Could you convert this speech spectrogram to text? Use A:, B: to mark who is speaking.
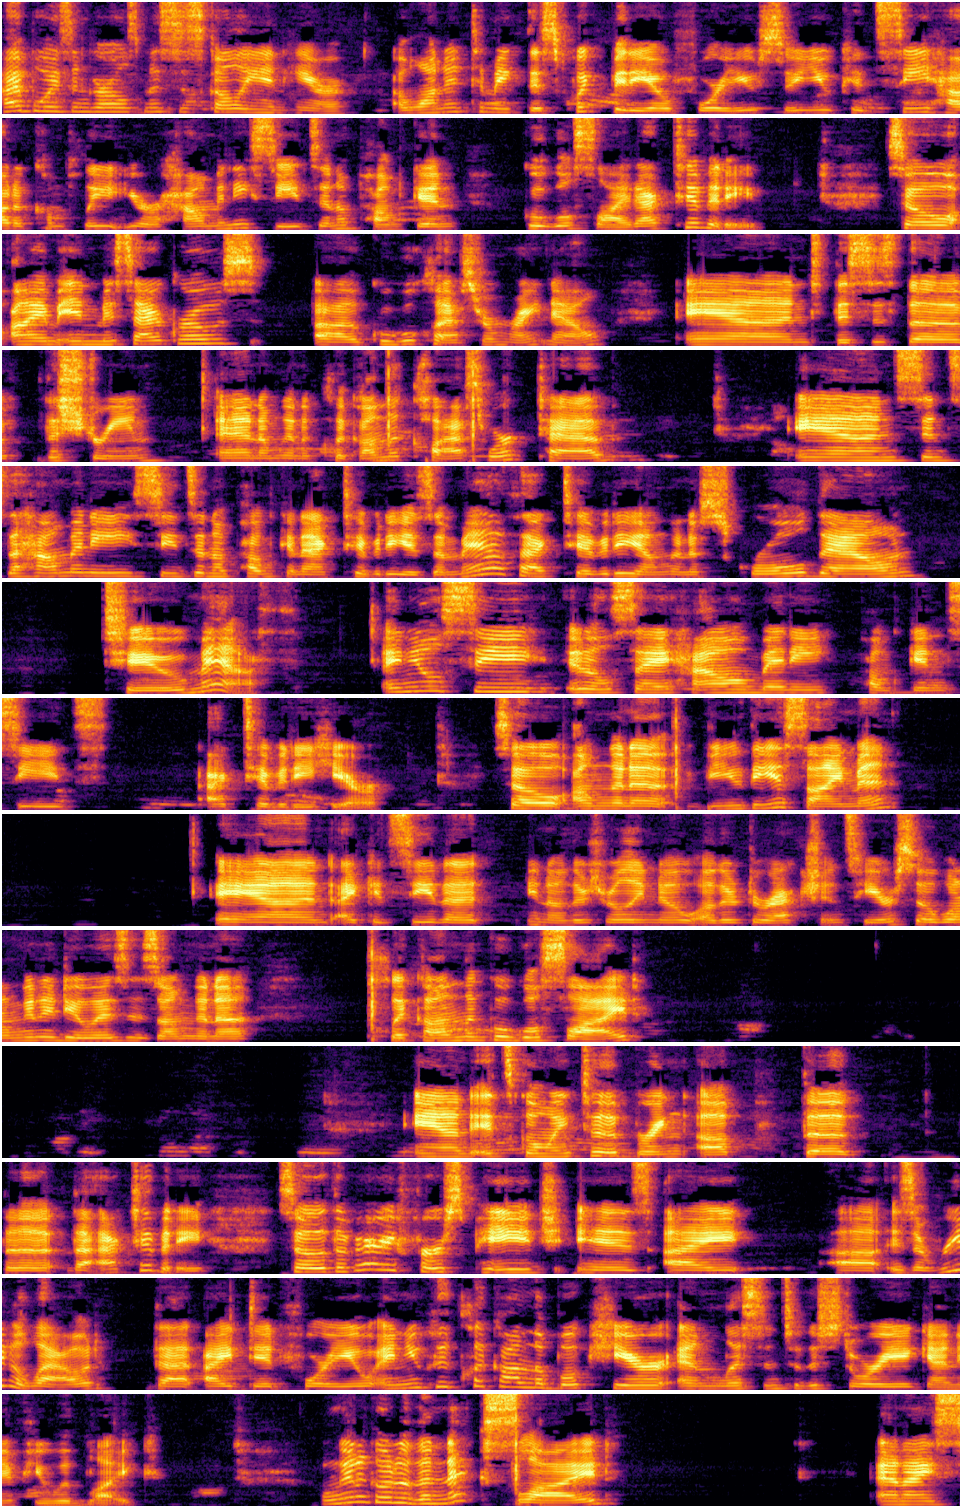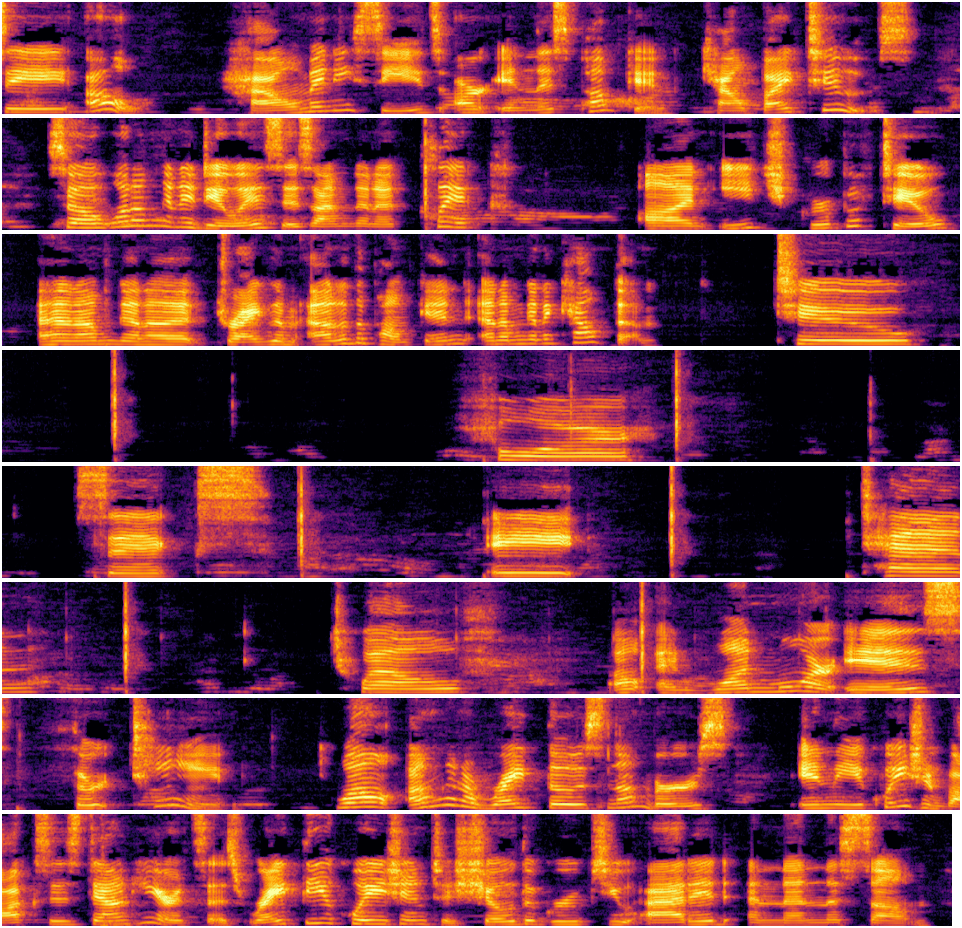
A: Hi boys and girls, Mrs. Scullion here. I wanted to make this quick video for you so you could see how to complete your how many seeds in a pumpkin Google Slide activity. So I'm in Miss Agro's uh, Google Classroom right now and this is the, the stream and I'm going to click on the classwork tab and since the how many seeds in a pumpkin activity is a math activity, I'm going to scroll down to math and you'll see it'll say how many pumpkin seeds activity here. So I'm going to view the assignment and I can see that, you know, there's really no other directions here. So what I'm going to do is, is I'm going to click on the Google slide and it's going to bring up the, the, the activity. So the very first page is I uh, is a read aloud that I did for you. And you could click on the book here and listen to the story again if you would like. I'm going to go to the next slide and I see, oh, how many seeds are in this pumpkin? Count by twos. So what I'm going to do is, is I'm going to click on each group of two and I'm going to drag them out of the pumpkin and I'm going to count them. Two, four, six, eight, 10, 12. Oh, and one more is 13. Well, I'm going to write those numbers in the equation boxes down here. It says write the equation to show the groups you added and then the sum.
